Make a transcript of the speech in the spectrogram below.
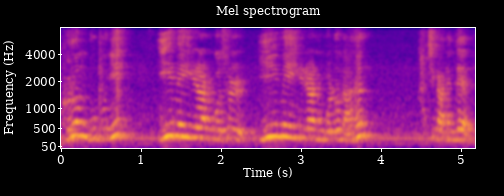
그런 부분이 이메일이라는 것을 이메일이라는 걸로 나는 같이 가는데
